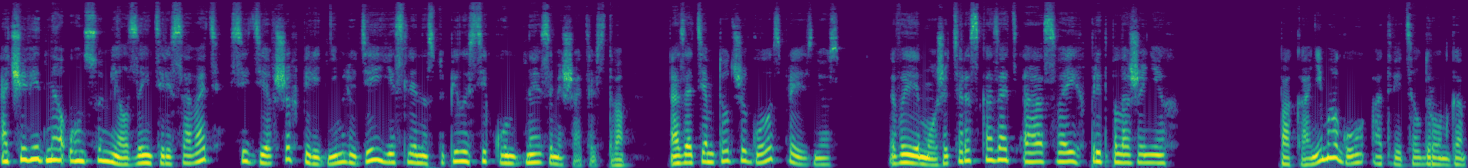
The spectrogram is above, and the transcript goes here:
Очевидно, он сумел заинтересовать сидевших перед ним людей, если наступило секундное замешательство. А затем тот же голос произнес. «Вы можете рассказать о своих предположениях?» «Пока не могу», — ответил Дронго.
